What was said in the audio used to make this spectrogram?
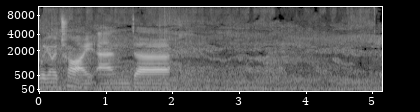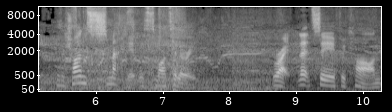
we're going to try and uh, we're going to try and smack it with some artillery. Right, let's see if we can't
